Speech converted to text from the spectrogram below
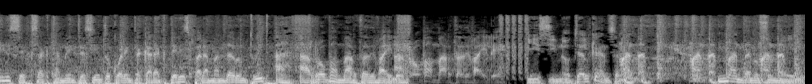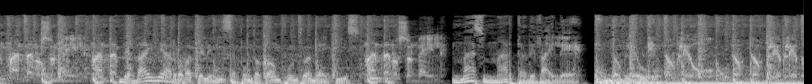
Tienes exactamente 140 caracteres para mandar un tweet a arroba Marta de Baile. Arroba Marta de Baile. Y si no te alcanza, manda, manda, mándanos un mail. Mándanos un mail. Manda de baile arroba televisa punto com punto MX. Mándanos un mail. Más Marta de Baile. En W. En W. W.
